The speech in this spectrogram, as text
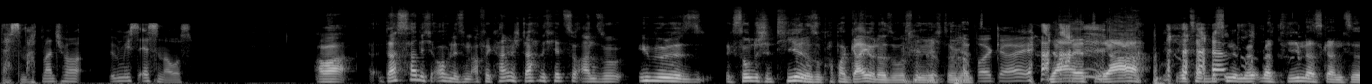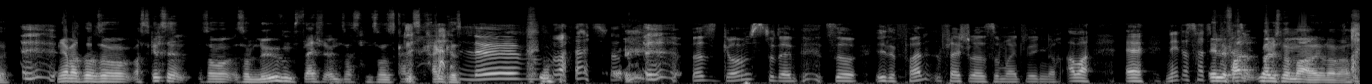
das macht manchmal irgendwie das Essen aus. Aber das hatte ich auch mit diesem Afrikanisch, dachte ich jetzt so an so übel exotische Tiere, so Papagei oder sowas in die Richtung jetzt. Papagei. Ja, jetzt, ja, jetzt ein bisschen über- übertrieben das Ganze. Nee, aber so, so, was gibt's denn? So, so Löwenfleisch oder irgendwas, so was ganz Krankes. Löwenfleisch. Was, was kommst du denn? So Elefantenfleisch oder so meinetwegen noch. Aber, äh, nee, das hat. Elefantenfleisch ist normal, oder was?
